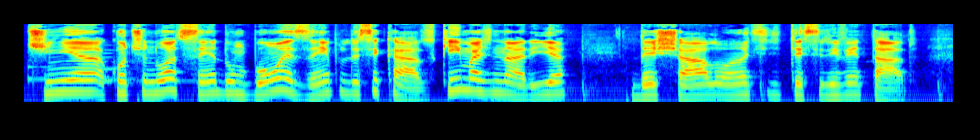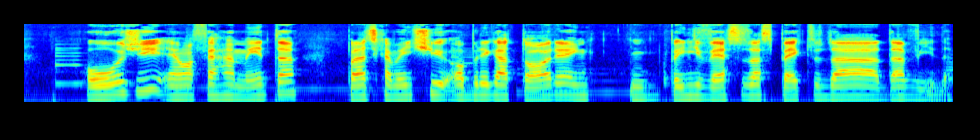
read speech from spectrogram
tinha, continua sendo um bom exemplo desse caso. Quem imaginaria deixá-lo antes de ter sido inventado? Hoje é uma ferramenta praticamente obrigatória em, em, em diversos aspectos da, da vida.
